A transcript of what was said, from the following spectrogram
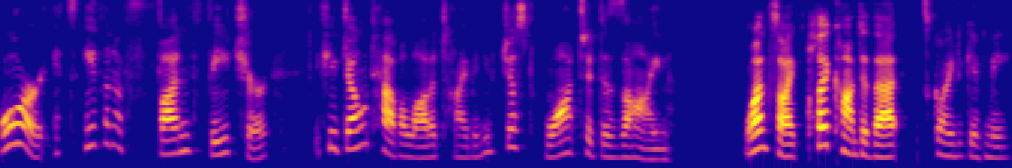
Or it's even a fun feature if you don't have a lot of time and you just want to design. Once I click onto that, it's going to give me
